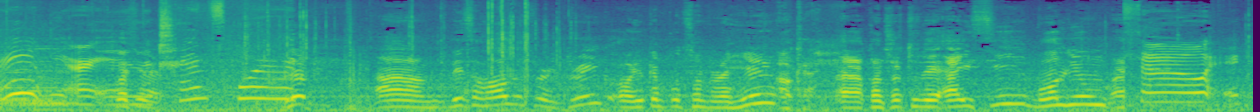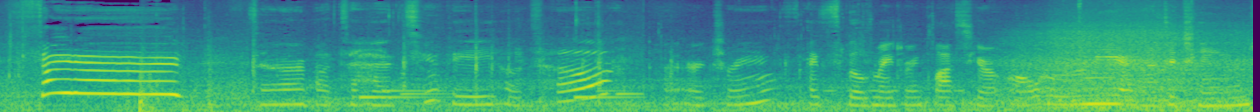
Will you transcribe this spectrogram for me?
Alright, we are in the transport. Look, um, this is a holder for a drink, or you can put some right here. Okay. Uh, control to the IC, volume. So excited! So we're about to head to the hotel. Got our drinks. I spilled my drink last year all over me. I had to change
